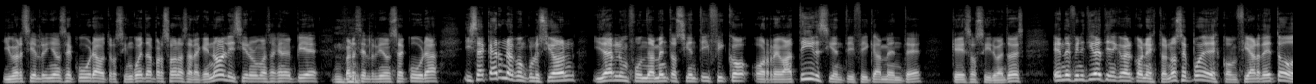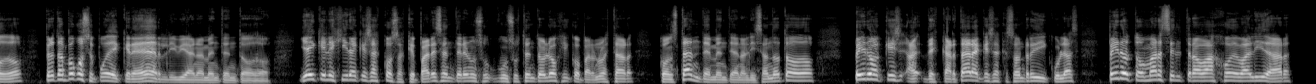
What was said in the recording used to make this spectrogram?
y ver si el riñón se cura, otros 50 personas a la que no le hicieron un masaje en el pie, ver si el riñón se cura, y sacar una conclusión y darle un fundamento científico o rebatir científicamente que eso sirva. Entonces, en definitiva, tiene que ver con esto. No se puede desconfiar de todo, pero tampoco se puede creer livianamente en todo. Y hay que elegir aquellas cosas que parecen tener un, su- un sustento lógico para no estar constantemente analizando todo, pero descartar aquellas que son ridículas, pero tomarse el trabajo de validar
